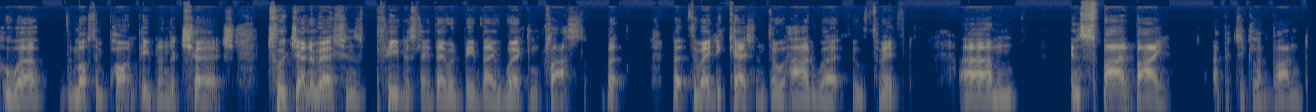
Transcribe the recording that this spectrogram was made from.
who were the most important people in the church, two generations previously, they would be very working class, but but through education, through hard work, through thrift, um, inspired by a particular brand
